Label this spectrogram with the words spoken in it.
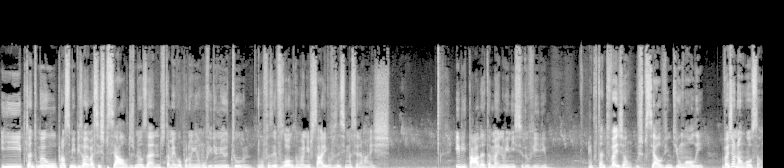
E, portanto, o meu próximo episódio vai ser especial dos meus anos. Também vou pôr um, um vídeo no YouTube. Vou fazer vlog do meu aniversário e vou fazer assim uma cena mais editada também no início do vídeo. E, portanto, vejam o especial 21 Oli. Vejam não, ouçam.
